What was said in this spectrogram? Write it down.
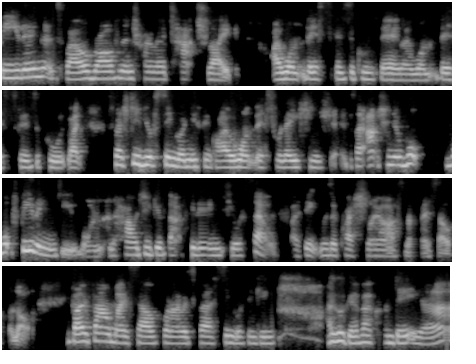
feeling as well, rather than trying to attach like I want this physical thing, I want this physical, like especially if you're single and you think I want this relationship. It's like actually, know what what feeling do you want and how do you give that feeling to yourself? I think was a question I asked myself a lot. If I found myself when I was first single thinking, I could go back on dating apps,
